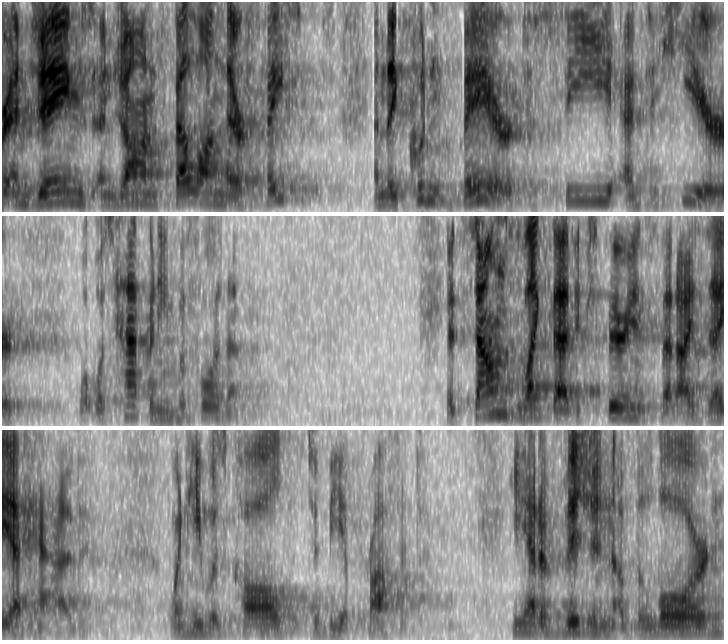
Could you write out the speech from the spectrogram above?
and James and John fell on their faces, and they couldn't bear to see and to hear what was happening before them. It sounds like that experience that Isaiah had when he was called to be a prophet. He had a vision of the Lord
